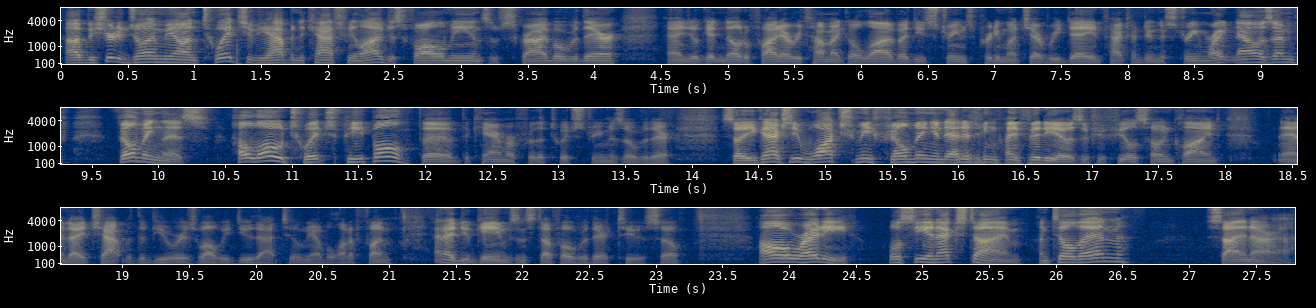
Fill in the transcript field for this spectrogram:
Uh, be sure to join me on Twitch if you happen to catch me live. Just follow me and subscribe over there, and you'll get notified every time I go live. I do streams pretty much every day. In fact, I'm doing a stream right now as I'm filming this. Hello, Twitch people. The, the camera for the Twitch stream is over there. So you can actually watch me filming and editing my videos if you feel so inclined and I chat with the viewers while we do that too, and we have a lot of fun. And I do games and stuff over there too. So, alrighty, we'll see you next time. Until then, sayonara.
